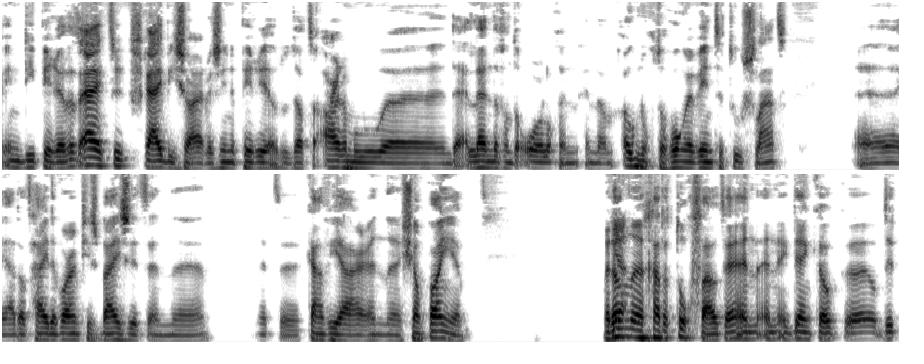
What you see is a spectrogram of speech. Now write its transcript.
in die periode. Wat eigenlijk natuurlijk vrij bizar is in een periode dat de armoede, de ellende van de oorlog en, en dan ook nog de hongerwinter toeslaat. Ja, dat hij er warmpjes bij zit en met caviar en champagne. Maar dan ja. gaat het toch fout. Hè? En, en ik denk ook op dit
